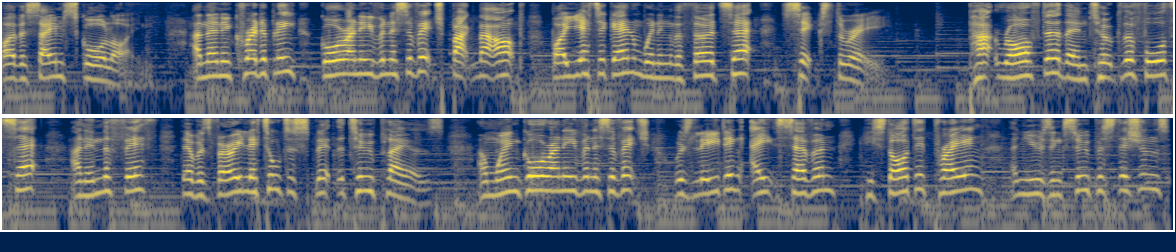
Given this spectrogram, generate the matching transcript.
by the same scoreline. And then incredibly, Goran Ivanisevic backed that up by yet again winning the third set 6-3. Pat Rafter then took the fourth set and in the fifth there was very little to split the two players and when Goran Ivanisevic was leading 8-7 he started praying and using superstitions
